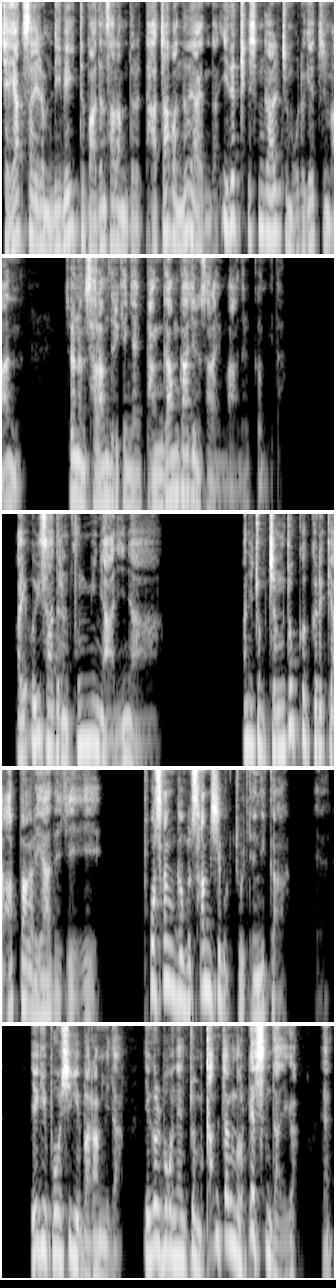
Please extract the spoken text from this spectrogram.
제약사 이름 리베이트 받은 사람들을 다 잡아 넣어야 된다 이렇게 생각할지 모르겠지만 저는 사람들이 굉장히 반감 가지는 사람이 많을 겁니다. 아니 의사들은 국민이 아니냐. 아니 좀 정도껏 그렇게 압박을 해야 되지. 포상금을 30억 줄 테니까. 예. 여기 보시기 바랍니다. 이걸 보고 난좀 깜짝 놀랐습니다. 이거. 예.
